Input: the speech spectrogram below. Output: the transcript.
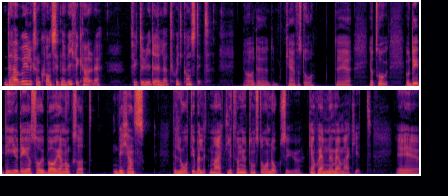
Det här var ju liksom konstigt när vi fick höra det. Tyckte vi det lät skitkonstigt? Ja, det, det kan jag förstå. Det, jag tror, och det, det är ju det jag sa i början också att det känns, det låter ju väldigt märkligt för en utomstående också ju. Kanske ännu mer märkligt. Eh,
